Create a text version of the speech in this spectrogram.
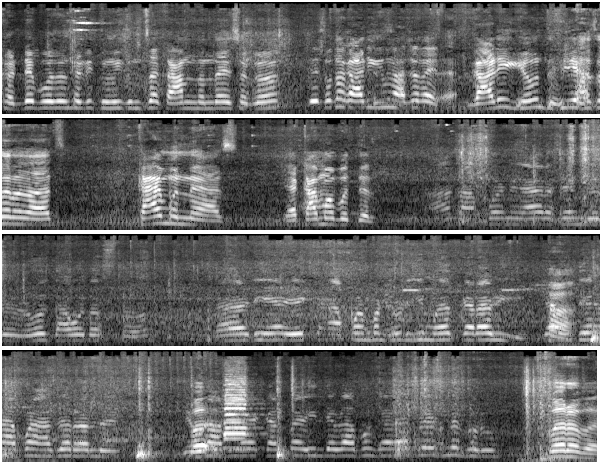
खड्डे पोहोचण्यासाठी तुम्ही तुमचं काम धंदा आहे सगळं ते स्वतः गाडी घेऊन हजर आहेत. गाडी घेऊन तुम्ही हजर आहात आज. काय म्हणणं आहे आज या कामाबद्दल? आज आपण या रस्त्याने रोज धावत असतो. त्यासाठी एक आपण पण थोडीशी मदत करावी. त्या हा. उद्देशाने आपण हजर आलोय जेवढं आपल्याला करता येईल तेवढं आपण करायचा प्रयत्न करू. बरोबर.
